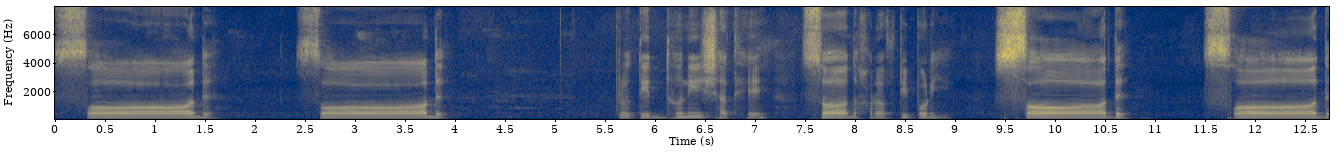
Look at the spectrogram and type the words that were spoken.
সদ সদ প্রতিধ্বনির সাথে সদ হরফটি পড়ি। সদ. সদ.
